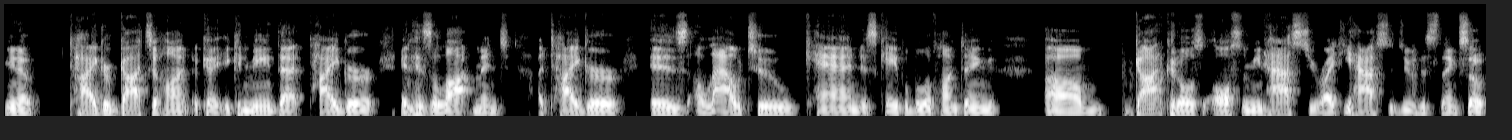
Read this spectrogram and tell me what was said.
you know tiger got to hunt. Okay it can mean that tiger in his allotment a tiger is allowed to, can, is capable of hunting. Um, got could also also mean has to, right? He has to do this thing. So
